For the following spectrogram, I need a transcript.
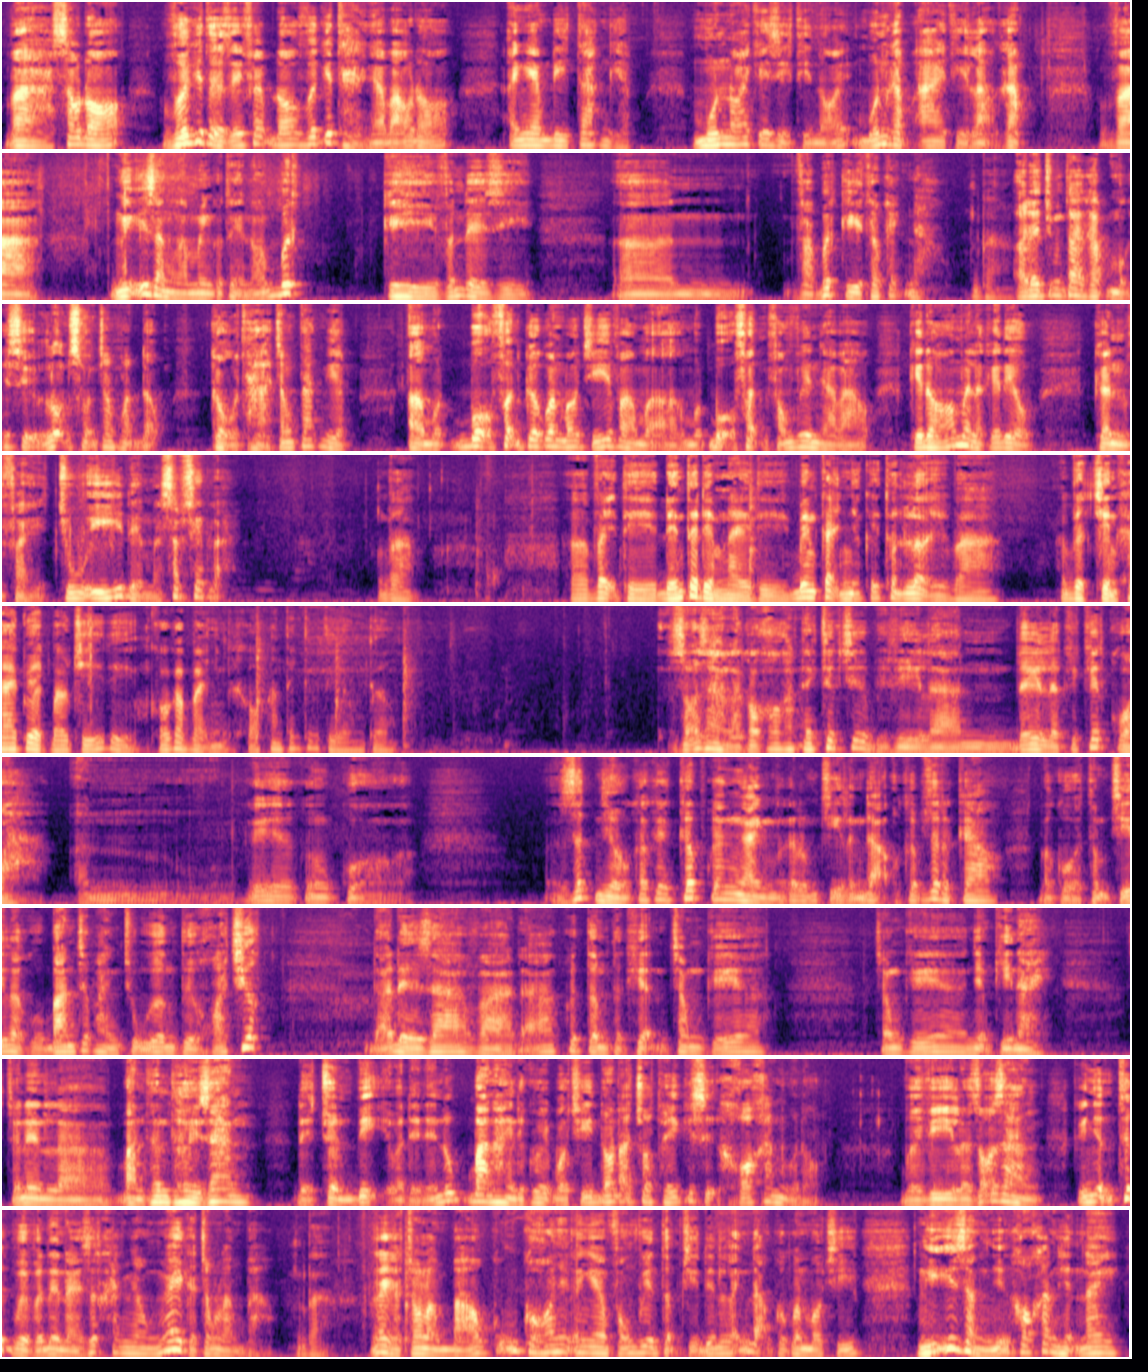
và sau đó với cái tờ giấy phép đó với cái thẻ nhà báo đó anh em đi tác nghiệp muốn nói cái gì thì nói muốn gặp ai thì lại gặp. Và nghĩ rằng là mình có thể nói bất kỳ vấn đề gì uh, và bất kỳ theo cách nào. Vâng. ở đây chúng ta gặp một cái sự lộn xộn trong hoạt động cầu thả trong tác nghiệp ở một bộ phận cơ quan báo chí và ở một bộ phận phóng viên nhà báo. Cái đó mới là cái điều cần phải chú ý để mà sắp xếp lại. Vâng. À, vậy thì đến thời điểm này thì bên cạnh những cái thuận lợi và việc triển khai quy hoạch báo chí thì có gặp phải những khó khăn thách thức gì không thưa ông rõ ràng là có khó khăn thách thức chứ, bởi vì là đây là cái kết quả ừ, cái, của rất nhiều các cái cấp, các ngành và các đồng chí lãnh đạo cấp rất là cao và của, thậm chí là của ban chấp hành trung ương từ khóa trước đã đề ra và đã quyết tâm thực hiện trong cái trong cái nhiệm kỳ này. Cho nên là bản thân thời gian để chuẩn bị và để đến lúc ban hành được quy hoạch báo chí nó đã cho thấy cái sự khó khăn của nó bởi vì là rõ ràng cái nhận thức về vấn đề này rất khác nhau ngay cả trong làng báo. Vâng. ngay cả trong làng báo cũng có những anh em phóng viên thậm chí đến lãnh đạo cơ quan báo chí nghĩ rằng những khó khăn hiện nay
